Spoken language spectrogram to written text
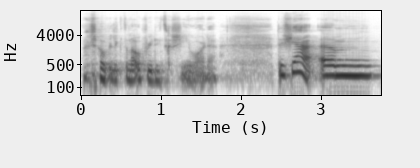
Zo wil ik dan ook weer niet gezien worden. Dus ja, um,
